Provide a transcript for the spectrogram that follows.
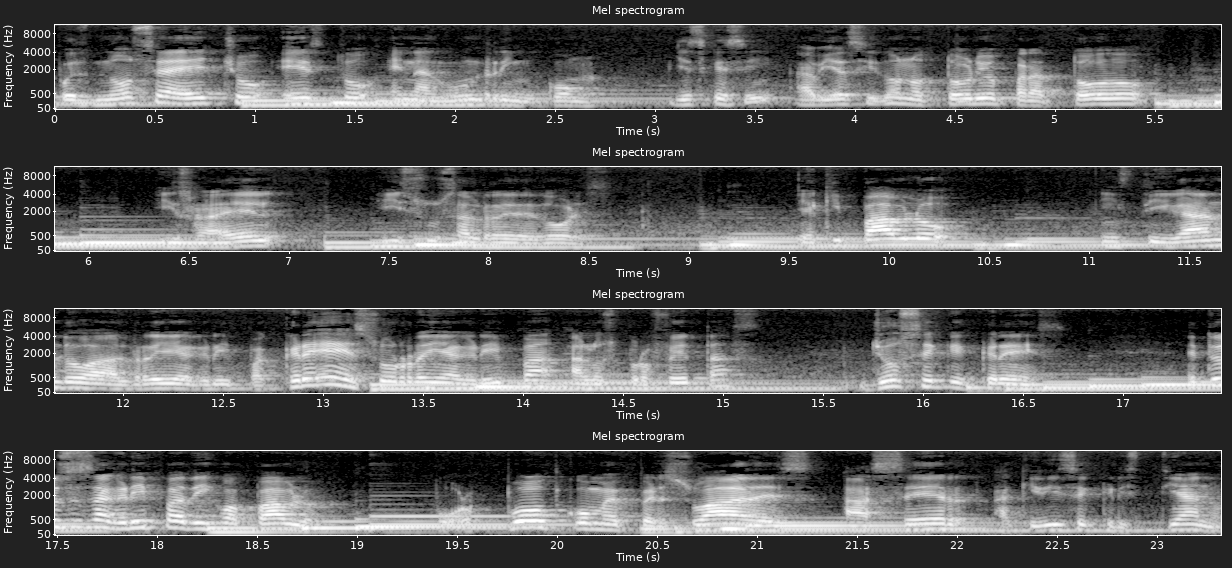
pues no se ha hecho esto en algún rincón. Y es que sí, había sido notorio para todo Israel y sus alrededores. Y aquí Pablo instigando al rey Agripa, ¿crees, oh rey Agripa, a los profetas? Yo sé que crees. Entonces Agripa dijo a Pablo, por poco me persuades a ser, aquí dice cristiano,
